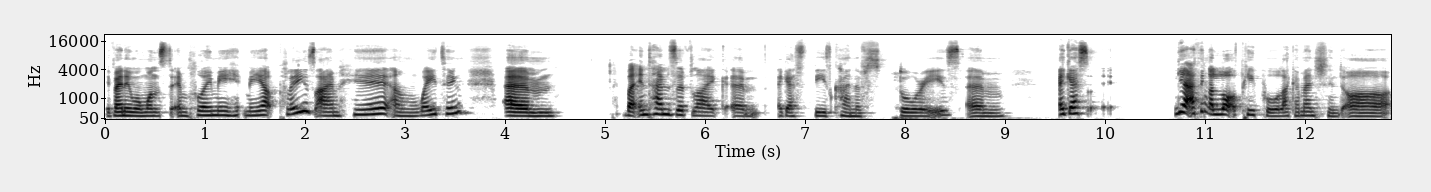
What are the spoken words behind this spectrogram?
If anyone wants to employ me, hit me up, please. I'm here. I'm waiting. Um, but in terms of like, um, I guess these kind of stories, um, I guess, yeah, I think a lot of people, like I mentioned, are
